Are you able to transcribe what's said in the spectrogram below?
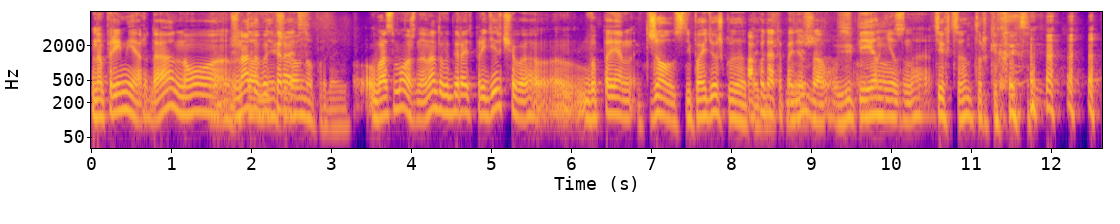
Например, да, но что надо выбирать... все равно продают. Возможно, надо выбирать придирчиво. VPN... Жаловаться не пойдешь, куда А куда ты пойдешь знаю. жаловаться? VPN, Ну, не знаю. техцентр какой-то.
